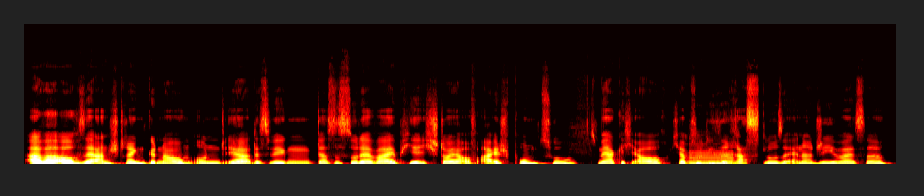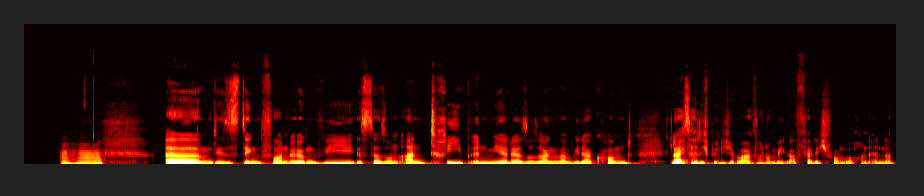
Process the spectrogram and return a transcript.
Aber auch sehr anstrengend, genau. Und ja, deswegen, das ist so der Vibe hier. Ich steuere auf Eisprung zu. Das merke ich auch. Ich habe so diese Mhm. rastlose Energy, weißt du? Mhm. Ähm, dieses Ding von irgendwie ist da so 'n Antrieb in mir, der so langsam wieder kommt. Gleichzeitig bin ich aber einfach noch mega fertig vom Wochenende.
